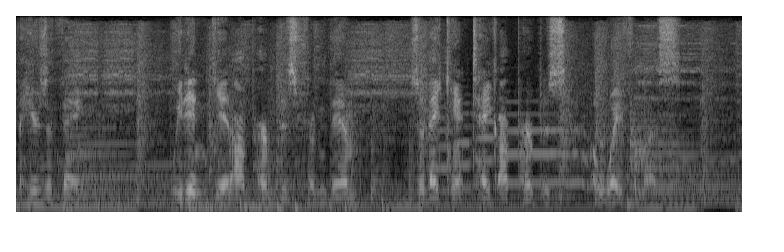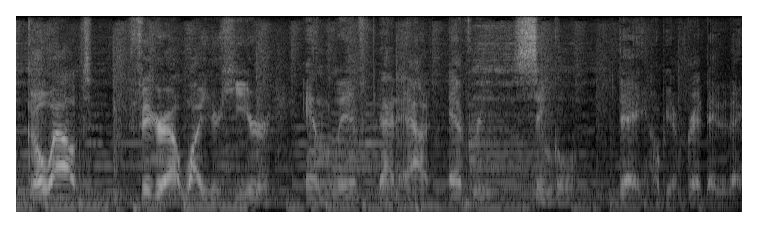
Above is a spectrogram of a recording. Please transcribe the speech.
But here's the thing we didn't get our purpose from them, so they can't take our purpose away from us. Go out, figure out why you're here, and live that out every single day. Hope you have a great day today.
